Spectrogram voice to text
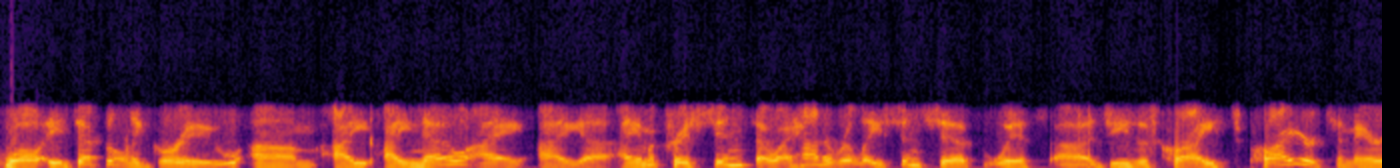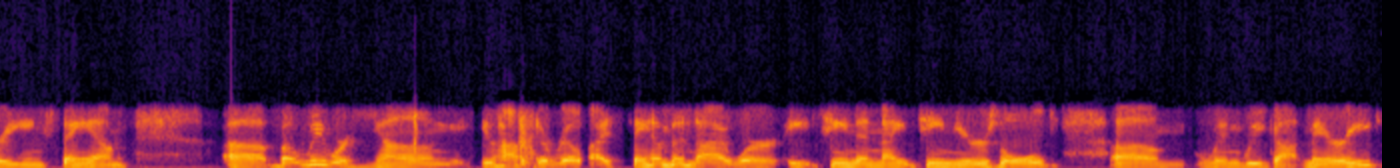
Well, it definitely grew. Um, I I know I I uh, I am a Christian, so I had a relationship with uh, Jesus Christ prior to marrying Sam. Uh, but we were young. You have to realize Sam and I were 18 and 19 years old um, when we got married.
